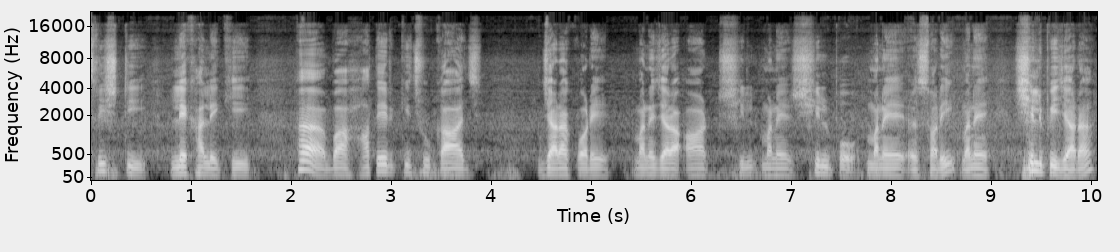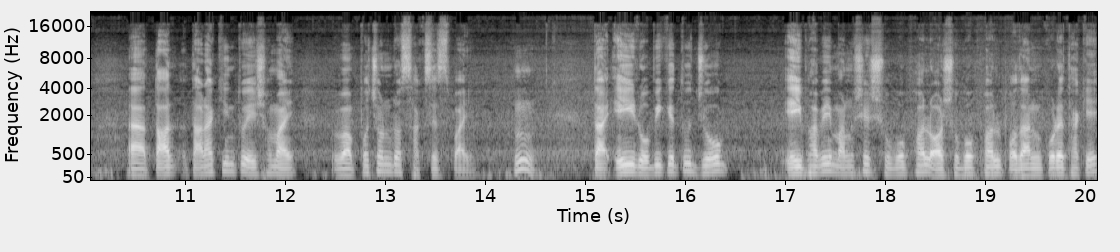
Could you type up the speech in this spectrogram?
সৃষ্টি লেখালেখি হ্যাঁ বা হাতের কিছু কাজ যারা করে মানে যারা আর্ট শিল মানে শিল্প মানে সরি মানে শিল্পী যারা তারা কিন্তু এই সময় প্রচণ্ড সাকসেস পায়। হুম? তা এই রবিকেতু যোগ এইভাবেই মানুষের শুভ ফল, অশুভ ফল প্রদান করে থাকে।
